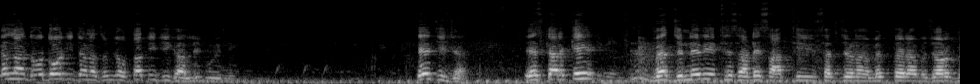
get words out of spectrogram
ਗੱਲਾਂ ਦੋ ਦੋ ਚੀਜ਼ਾਂ ਨਾਲ ਸਮਝੌਤਾ, ਤੀਜੀ ਗੱਲ ਹੀ ਕੋਈ ਨਹੀਂ। ਇਹ ਚੀਜ਼ਾਂ। ਇਸ ਕਰਕੇ ਮੈਂ ਜਿੰਨੇ ਵੀ ਇੱਥੇ ਸਾਡੇ ਸਾਥੀ ਸੱਜਣ ਮਿੱਤਰ ਬਜ਼ੁਰਗ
